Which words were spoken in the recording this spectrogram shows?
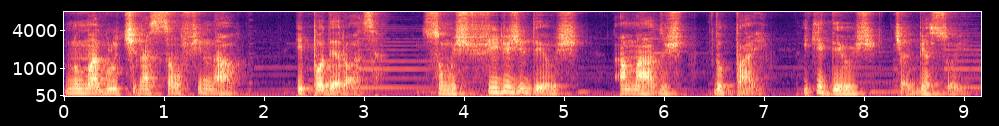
numa aglutinação final e poderosa. somos filhos de Deus, amados do Pai. E que Deus te abençoe.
